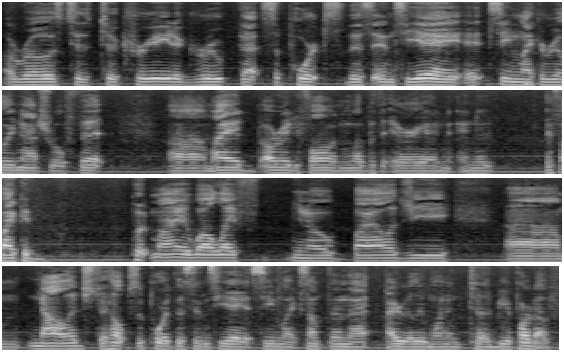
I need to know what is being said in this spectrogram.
arose to, to create a group that supports this NCA, it seemed like a really natural fit. Um, I had already fallen in love with the area, and, and if I could put my wildlife, you know, biology um, knowledge to help support this NCA, it seemed like something that I really wanted to be a part of.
